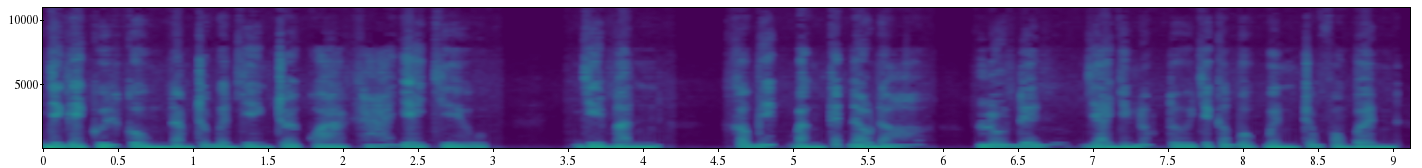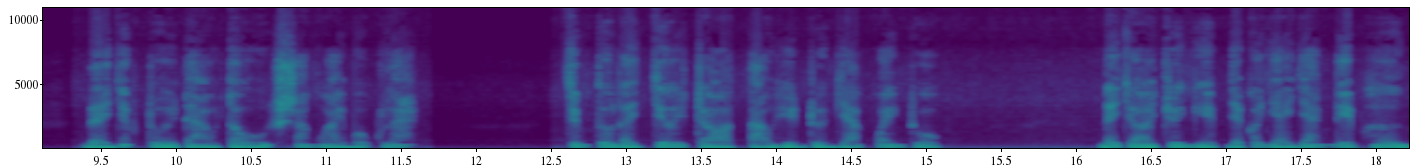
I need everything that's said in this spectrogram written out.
Những ngày cuối cùng nằm trong bệnh viện trôi qua khá dễ chịu. Vì Mạnh không biết bằng cách nào đó luôn đến và những lúc tôi chỉ có một mình trong phòng bệnh để giúp tôi đào tổ ra ngoài một lát. Chúng tôi lại chơi trò tạo hiện trường giả quen thuộc. Để cho chuyên nghiệp và có vẻ gián điệp hơn,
